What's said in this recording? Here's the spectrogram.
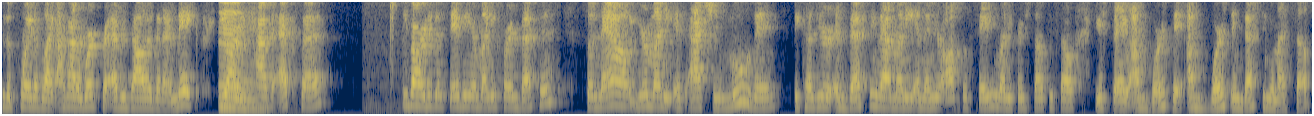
to the point of like, I got to work for every dollar that I make. You mm. already have excess. You've already been saving your money for investments. So now your money is actually moving because you're investing that money and then you're also saving money for yourself. So you're saying, I'm worth it. I'm worth investing in myself.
